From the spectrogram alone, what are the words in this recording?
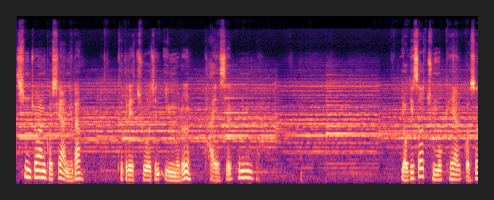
순종한 것이 아니라 그들의 주어진 임무를 다했을 뿐입니다. 여기서 주목해야 할 것은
